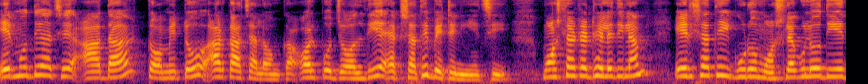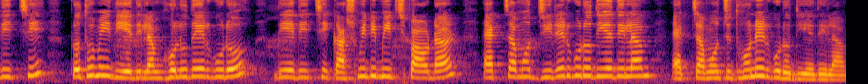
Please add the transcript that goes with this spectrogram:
এর মধ্যে আছে আদা, টমেটো আর কাঁচা লঙ্কা। অল্প জল দিয়ে একসাথে বেটে নিয়েছি। মশলাটা ঢেলে দিলাম। এর সাথেই গুঁড়ো মশলাগুলো দিয়ে দিচ্ছি। প্রথমেই দিয়ে দিলাম হলুদের গুঁড়ো দিয়ে দিচ্ছি কাশ্মীরি মির্চ পাউডার, এক চামচ জিরের গুঁড়ো দিয়ে দিলাম, এক চামচ ধনের গুঁড়ো দিয়ে দিলাম।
